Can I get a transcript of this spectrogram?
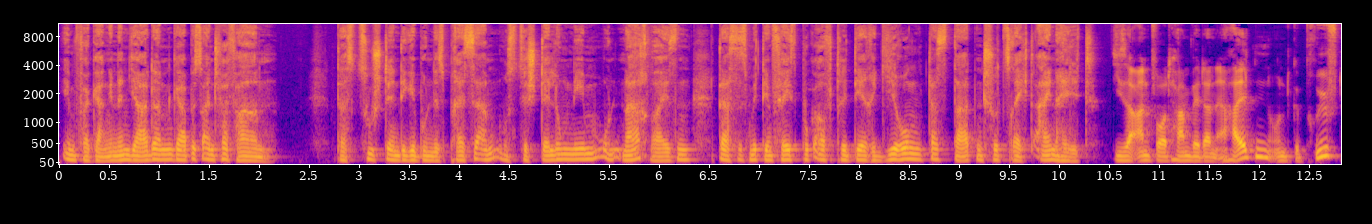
Im vergangenen Jahr dann gab es ein Verfahren. Das zuständige Bundespresseamt musste Stellung nehmen und nachweisen, dass es mit dem Facebook-Auftritt der Regierung das Datenschutzrecht einhält. Diese Antwort haben wir dann erhalten und geprüft.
